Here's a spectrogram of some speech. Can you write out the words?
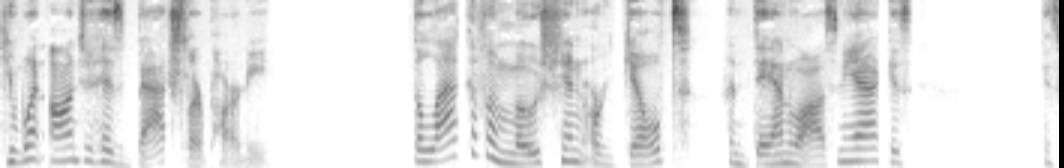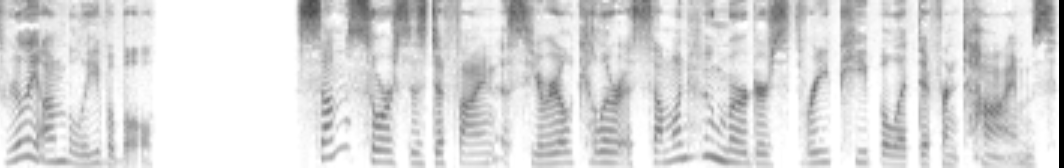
He went on to his bachelor party. The lack of emotion or guilt from Dan Wozniak is, is really unbelievable. Some sources define a serial killer as someone who murders three people at different times.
